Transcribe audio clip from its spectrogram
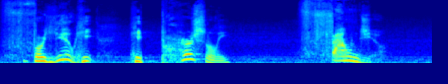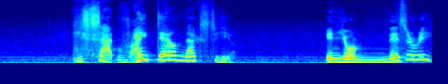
for you. He, he personally found you. He sat right down next to you in your misery,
